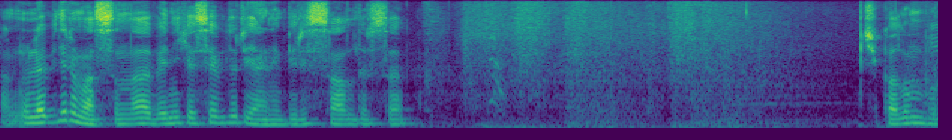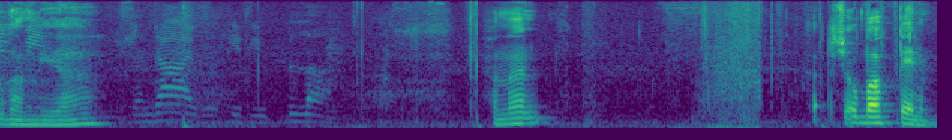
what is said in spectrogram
Şu an ölebilirim aslında. Beni kesebilir yani. Birisi saldırsa. Çıkalım buradan bir ya. Hemen. Kardeş o buff benim.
